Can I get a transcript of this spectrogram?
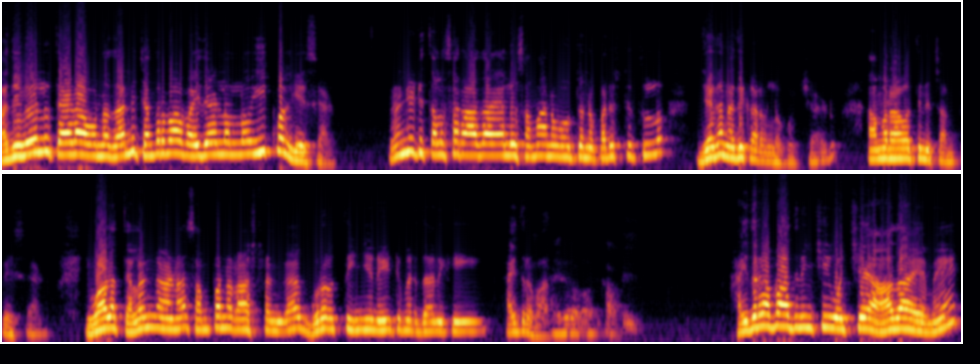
పదివేలు తేడా ఉన్నదాన్ని చంద్రబాబు ఐదేళ్ళలో ఈక్వల్ చేశాడు. రెండింటి తలసరి ఆదాయాలు సమానం అవుతున్న పరిస్థితుల్లో జగన్ అధికారంలోకి వచ్చాడు. అమరావతిని చంపేశాడు. ఇవాళ తెలంగాణ సంపన్న రాష్ట్రంగా గురవత్ ఇంజిన్ ఏంటి మరి దానికి? హైదరాబాద్. హైదరాబాద్ నుంచి వచ్చే ఆదాయమే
